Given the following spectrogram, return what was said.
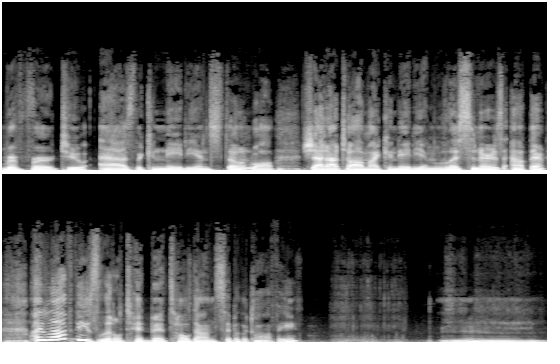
referred to as the Canadian Stonewall. Shout out to all my Canadian listeners out there. I love these little tidbits. Hold on, sip of the coffee. Mmm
